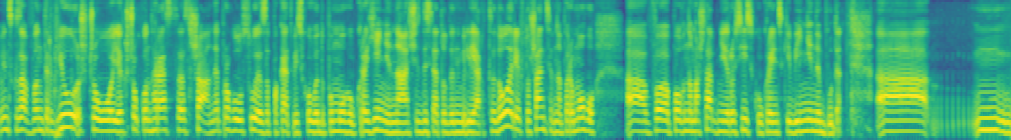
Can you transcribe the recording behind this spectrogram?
він сказав в інтерв'ю, що якщо Конгрес США не проголосує за пакет військової допомоги Україні на 61 мільярд доларів, то шансів на перемогу в повномасштабній російсько-українській війні не буде. Е,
